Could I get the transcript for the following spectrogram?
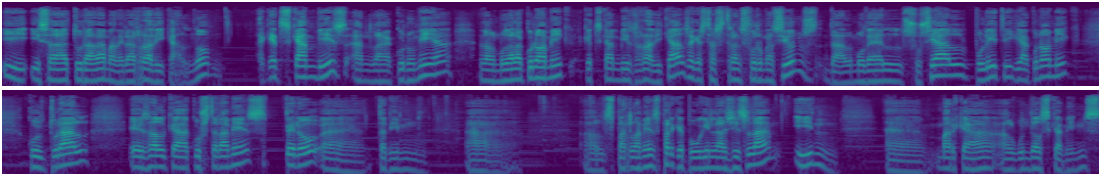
i, i s'ha d'aturar de manera radical. No? Aquests canvis en l'economia, en el model econòmic, aquests canvis radicals, aquestes transformacions del model social, polític i econòmic, cultural, és el que costarà més, però eh, tenim eh, els parlaments perquè puguin legislar i eh, marcar algun dels camins.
